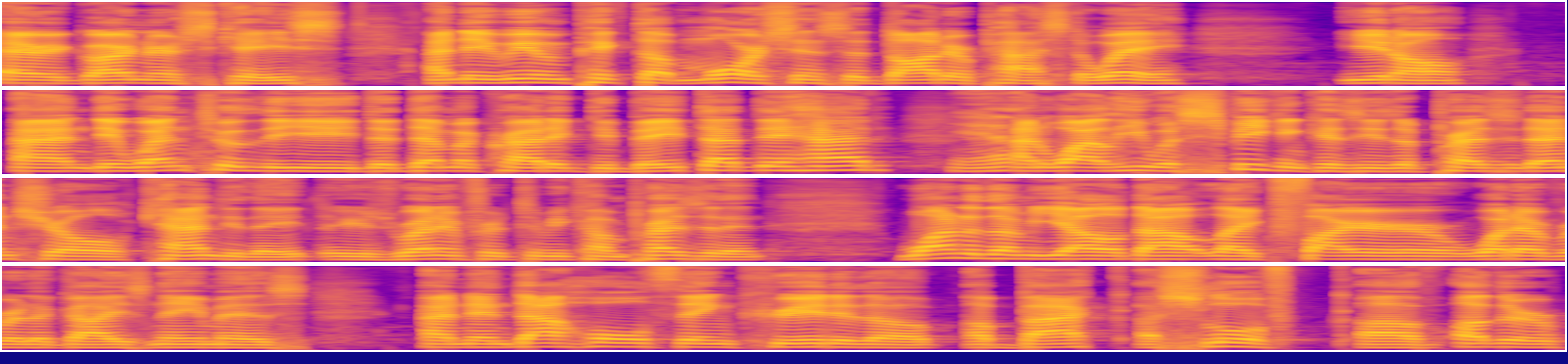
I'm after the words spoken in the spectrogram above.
Eric Gardner's case, and they've even picked up more since the daughter passed away. You know, and they went to the the Democratic debate that they had, Yeah. and while he was speaking, because he's a presidential candidate, he was running for to become president. One of them yelled out like "fire" whatever the guy's name is, and then that whole thing created a, a back a slew of, of other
